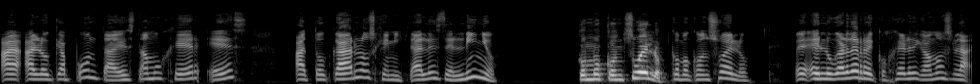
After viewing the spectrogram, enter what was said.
a, a lo que apunta esta mujer es a tocar los genitales del niño. Como consuelo. Como consuelo. E, en lugar de recoger, digamos, la,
